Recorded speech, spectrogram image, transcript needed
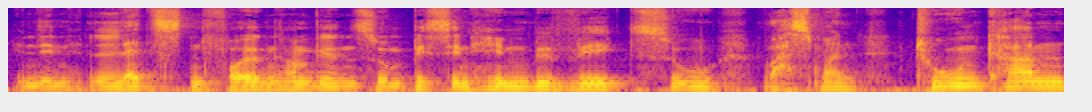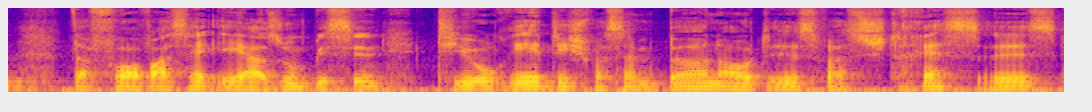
In den letzten Folgen haben wir uns so ein bisschen hinbewegt zu, was man tun kann. Davor war es ja eher so ein bisschen theoretisch, was ein Burnout ist, was Stress ist,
